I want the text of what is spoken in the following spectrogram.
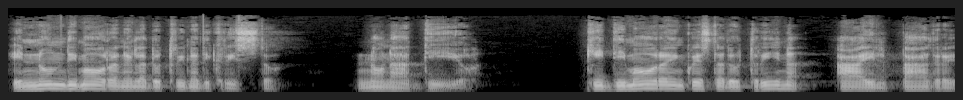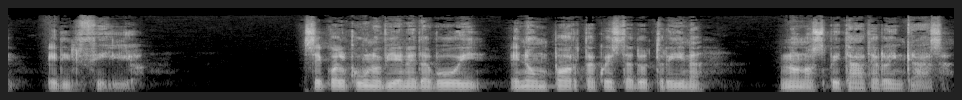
e non dimora nella dottrina di Cristo, non ha Dio. Chi dimora in questa dottrina ha il Padre ed il Figlio. Se qualcuno viene da voi e non porta questa dottrina, non ospitatelo in casa,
